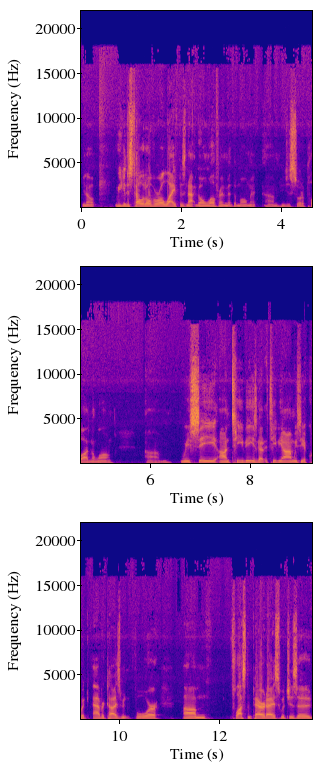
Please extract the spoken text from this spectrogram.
you know, we can just tell that overall life is not going well for him at the moment. Um, he's just sort of plodding along. Um, we see on TV, he's got the TV on. We see a quick advertisement for um, Fhloston Paradise, which is a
